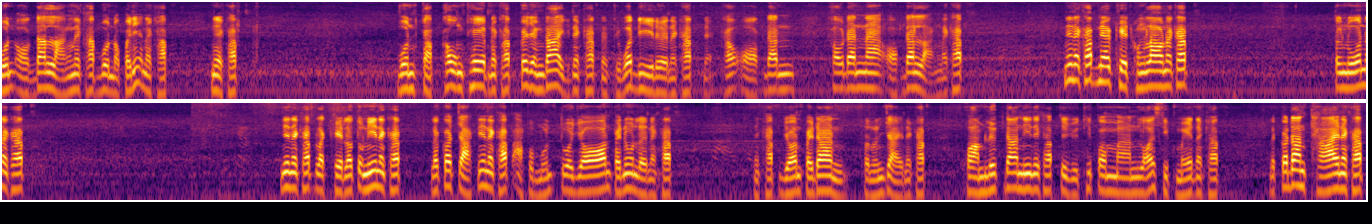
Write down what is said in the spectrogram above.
วนออกด้านหลังนะครับ วนออกไปเนี่ยนะครับเนี่ยครับ วนกลับเข้ากรุงเทพนะครับ ก็ยังได้อีกนะครับ ถือว่าดีเลยนะครับเนี่ยเข้าออกด้านเข้าด้านหน้าออกด้านหลังนะครับนี่นะครับ แนวเขตของเรานะครับ ตรงโน้นนะครับนี่นะครับ หลักเขตเราตรงนี้นะครับ แล้วก็จากนี่นะครับอะผมหมุนตัวย้อนไปนู่นเลยนะครับนะครับ ย้อนไปด้านถนนใหญ่นะครับ ความลึกด้านนี้นะครับจะอยู่ที่ประมาณ 110 เมตรนะครับ แล้วก็ด้านท้ายนะครับ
